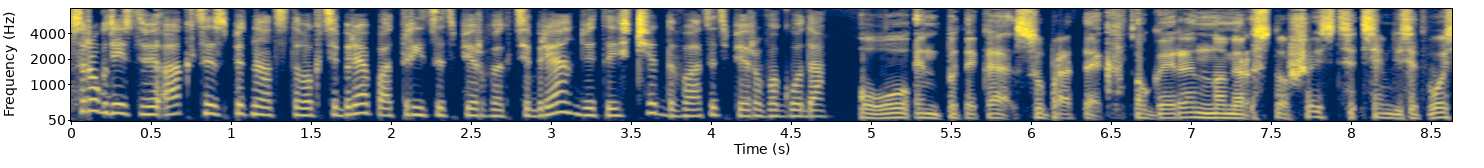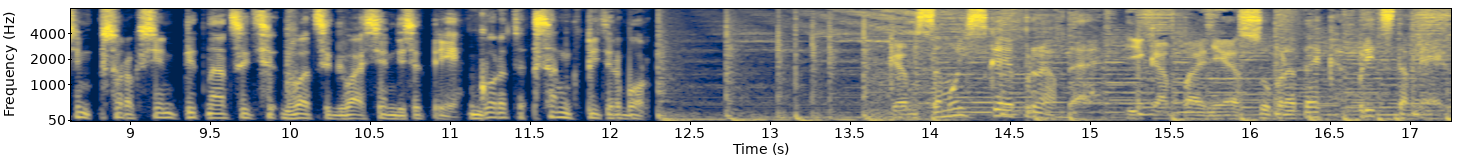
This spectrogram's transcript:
Срок действия акции с 15 октября по 31 октября 2021 года. ООО «НПТК Супротек». ОГРН номер 106 78 47 15 22 73. Город Санкт-Петербург. Комсомольская правда и компания Супротек представляют.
